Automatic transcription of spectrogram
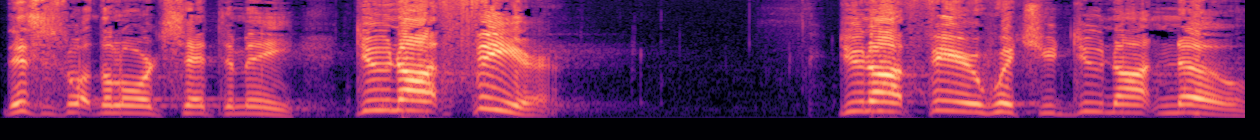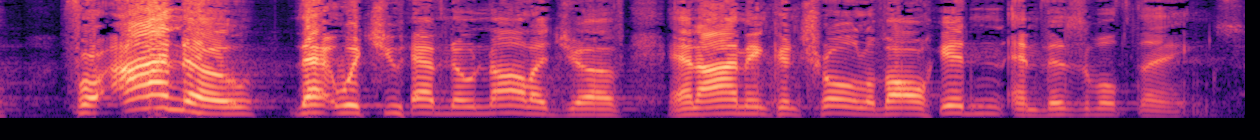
This is what the Lord said to me. Do not fear. Do not fear which you do not know, for I know that which you have no knowledge of, and I'm in control of all hidden and visible things.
